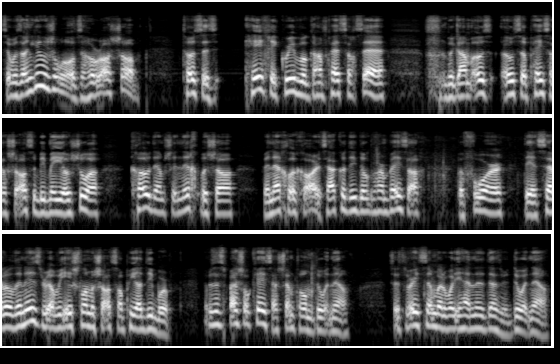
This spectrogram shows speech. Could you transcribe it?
So it was unusual. It was a harashah. Tos says, "Hey chikrivu gam pesach seh, begam osa pesach should also be me Yoshua kodem shenich b'shah v'nech lekaretz." How could they do Karm Pesach before they had settled in Israel? It was a special case. Hashem told him do it now. So it's very similar to what you had in the desert. Do it now.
